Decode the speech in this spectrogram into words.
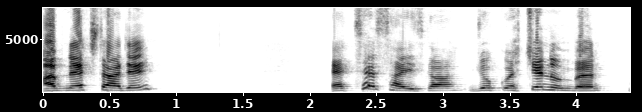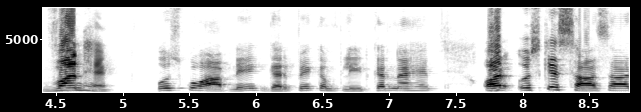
अब नेक्स्ट आ जाए। एक्सरसाइज का जो क्वेश्चन नंबर वन है, उसको आपने घर पे कंप्लीट करना है। और उसके साथ साथ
